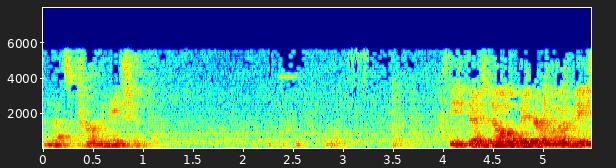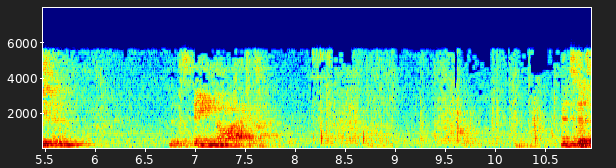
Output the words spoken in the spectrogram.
and that's termination. See, there's no bigger motivation than staying alive. And says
